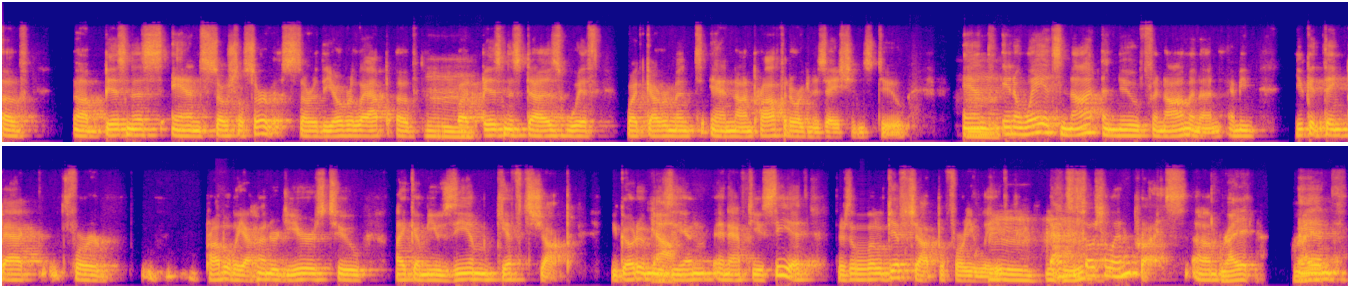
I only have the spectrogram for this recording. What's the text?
of uh, business and social service, or the overlap of mm. what business does with what government and nonprofit organizations do. And mm. in a way, it's not a new phenomenon. I mean, you could think back for probably a hundred years to like a museum gift shop. You go to a museum, yeah. and after you see it, there's a little gift shop before you leave. Mm-hmm. That's a social enterprise, um, right? Right. And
